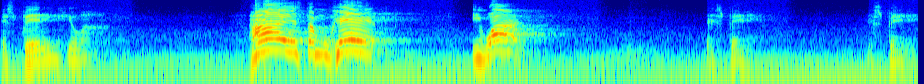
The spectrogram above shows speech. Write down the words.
Espere en Jehová. Ah, esta mujer, igual. Espere, espere.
